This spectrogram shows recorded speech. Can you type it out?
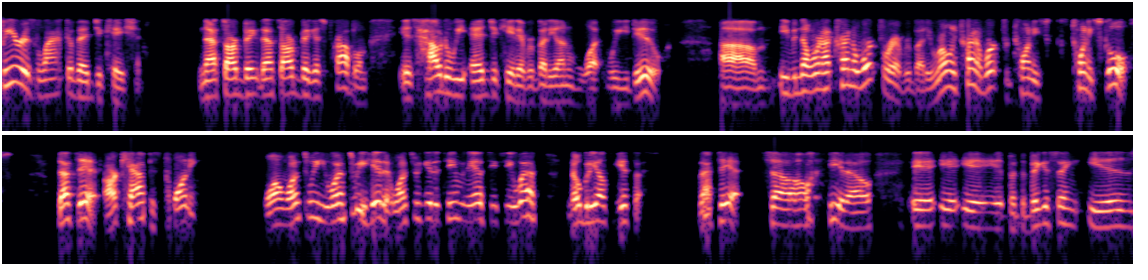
fear is lack of education. And that's our big that's our biggest problem is how do we educate everybody on what we do? Um, even though we're not trying to work for everybody. We're only trying to work for 20, 20 schools. That's it. Our cap is 20. Well, once we once we hit it, once we get a team in the SEC West, nobody else gets us. That's it. So you know, it, it, it, but the biggest thing is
